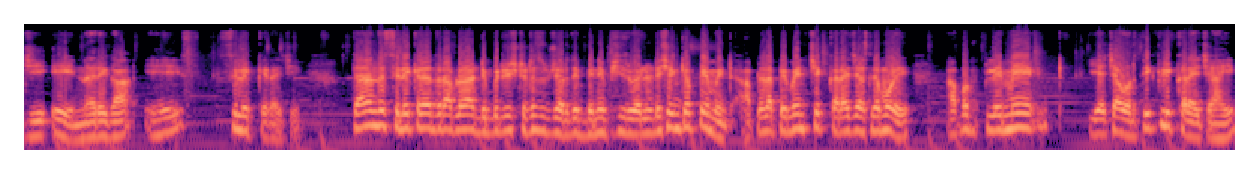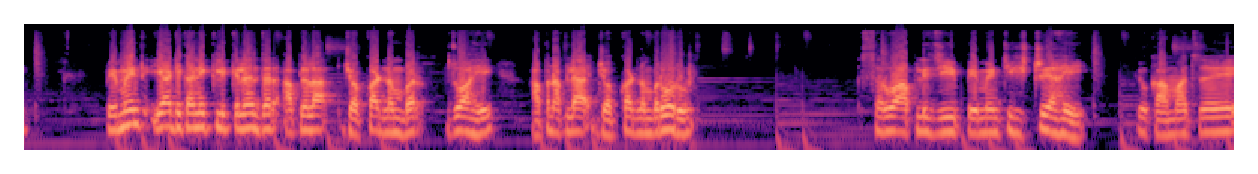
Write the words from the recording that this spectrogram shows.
G A NREGA हे सिलेक्ट करायचे. त्यानंतर सिलेक्ट केल्यानंतर आपल्याला डेबिट स्टेटस विचारते बेनिफिशियरी व्हॅलिडेशन किंवा पेमेंट आपल्याला पेमेंट चेक करायचे असल्यामुळे आपण पेमेंट याच्यावरती क्लिक करायचे आहे. पेमेंट या ठिकाणी क्लिक केल्यानंतर आपल्याला जॉब कार्ड नंबर जो आहे आपण आपल्या जॉब कार्ड नंबरवरून सर्व आपली जी पेमेंटची हिस्ट्री आहे किंवा कामाचे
